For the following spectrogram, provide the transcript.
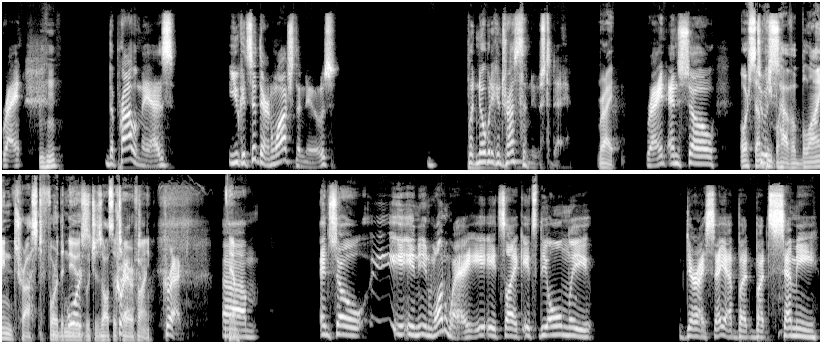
right? hmm the problem is you could sit there and watch the news but nobody can trust the news today Right. right and so Or some To a people have a blind trust for the news, s- which is also correct. terrifying. correct Yeah. um and so in in one way it's like it's the only dare i say it but but semi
